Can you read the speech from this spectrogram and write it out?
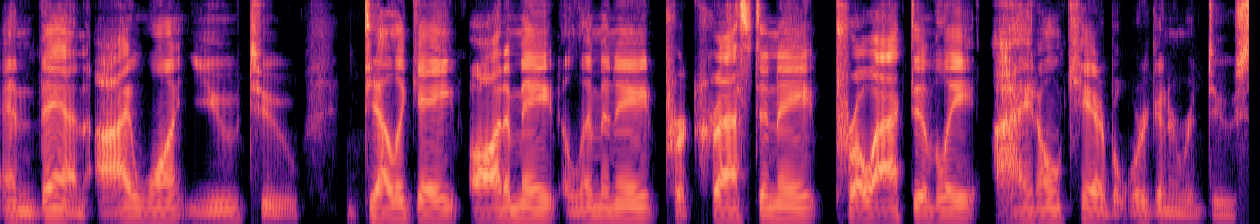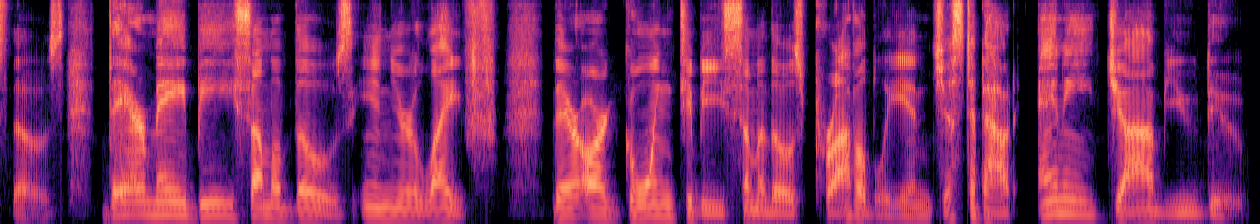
And then I want you to delegate, automate, eliminate, procrastinate proactively. I don't care, but we're going to reduce those. There may be some of those in your life. There are going to be some of those probably in just about any job you do.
